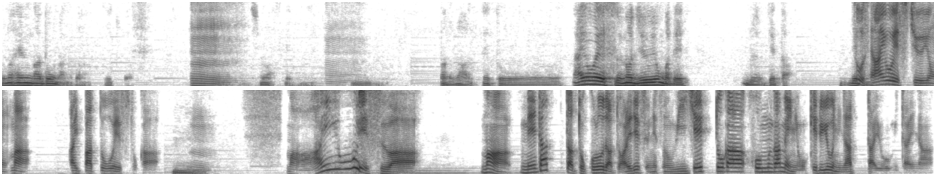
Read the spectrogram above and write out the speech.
その辺がどうなのかなっていう気がうん。しますけどね。うんうん。なのでまあ、えっと、iOS の14が出る、出た。そうですね、ね。iOS14、まあ、iPadOS とか、う。うんん。まあ、iOS は、まあ、目立ったところだとあれですよね、そのウィジェットがホーム画面に置けるようになったよ、みたいな。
